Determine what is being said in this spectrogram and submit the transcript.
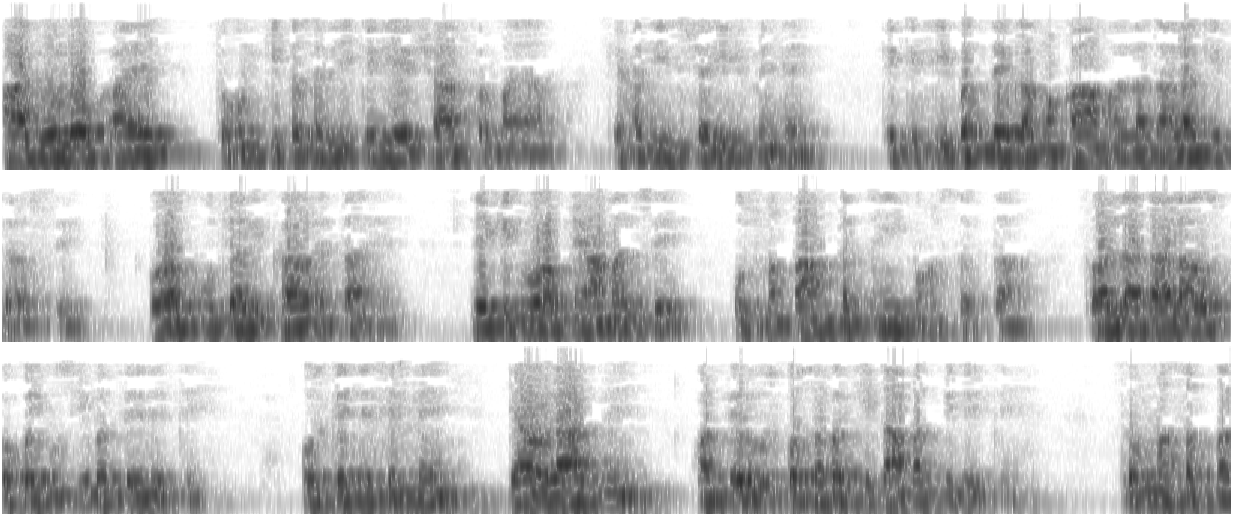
آج وہ لوگ آئے تو ان کی تسلی کے لیے ارشاد فرمایا کہ حدیث شریف میں ہے کہ کسی بندے کا مقام اللہ تعالی کی طرف سے بہت اونچا لکھا رہتا ہے۔ لیکن وہ اپنے عمل سے اس مقام تک نہیں پہنچ سکتا۔ تو اللہ تعالیٰ اس کو کوئی مصیبت دے دیتے ہیں۔ اس کے جسم میں یا اولاد میں، اور پھر اس کو صبر کی طاقت بھی دیتے ہیں۔ ثم صبر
